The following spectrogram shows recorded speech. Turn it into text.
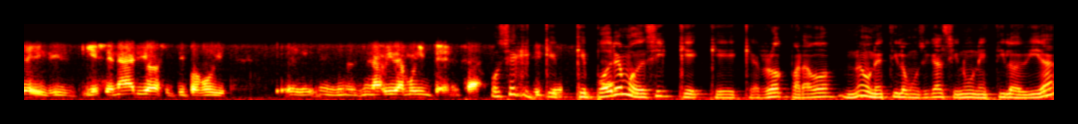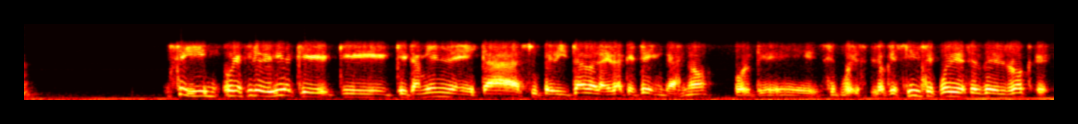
Y, y, escenarios, un tipo muy eh, una vida muy intensa. O sea que, que, podríamos decir que, que, rock para vos no es un estilo musical, sino un estilo de vida. Sí, un estilo de vida que, que, que también está supeditado a la edad que tengas, ¿no? Porque se puede, lo que sí se puede hacer del rock eh,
